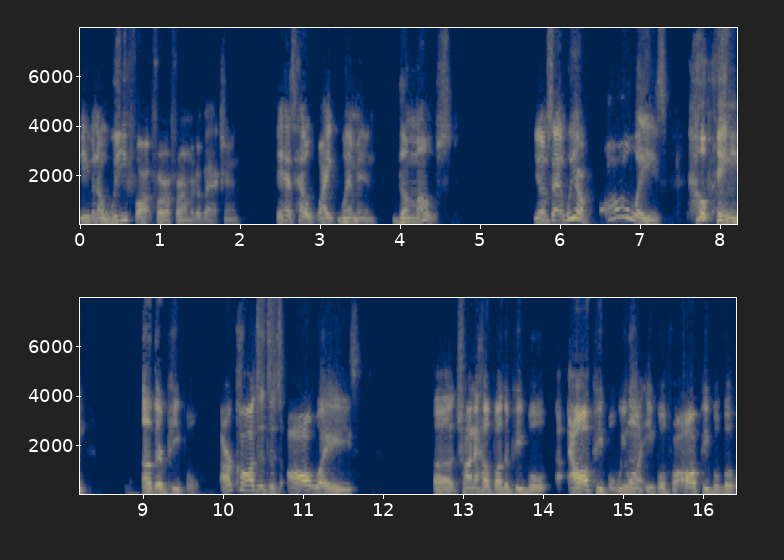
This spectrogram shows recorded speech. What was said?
even though we fought for affirmative action, it has helped white women the most. You know what I'm saying? We are always helping other people. Our causes is always uh trying to help other people, all people. We want equal for all people, but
